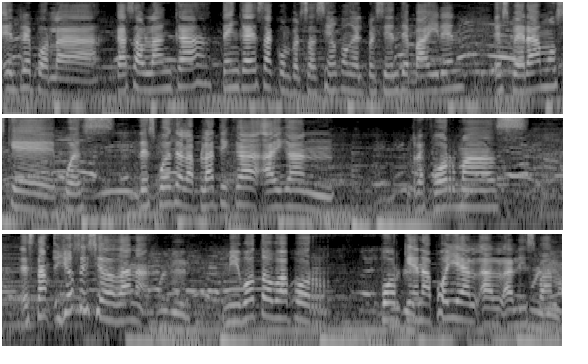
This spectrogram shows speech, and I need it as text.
entre por la Casa Blanca, tenga esa conversación con el presidente Biden. Esperamos que pues después de la plática hayan reformas. yo soy ciudadana. Muy bien. Mi voto va por por quien apoye al, hispano.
